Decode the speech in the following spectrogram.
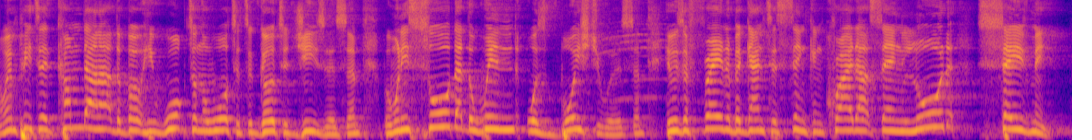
And when Peter had come down out of the boat, he walked on the water to go to Jesus. Um, but when he saw that the wind was boisterous, um, he was afraid and began to sink and cried out, saying, Lord, save me.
